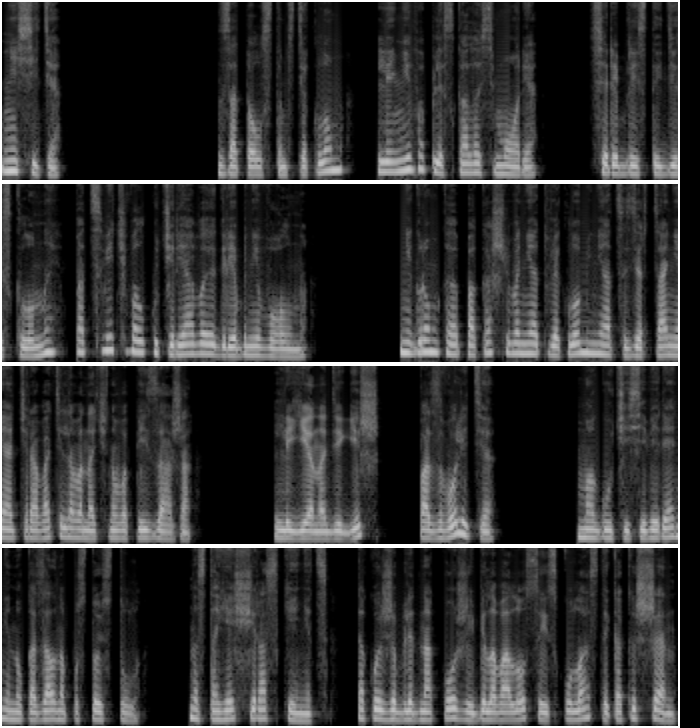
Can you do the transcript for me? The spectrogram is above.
Несите. За толстым стеклом лениво плескалось море. Серебристый диск луны подсвечивал кучерявые гребни волн. Негромкое покашливание отвлекло меня от созерцания очаровательного ночного пейзажа. «Лиена Дегиш, позволите?» Могучий северянин указал на пустой стул. Настоящий раскенец, такой же бледнокожий, беловолосый и скуластый, как и Шен,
